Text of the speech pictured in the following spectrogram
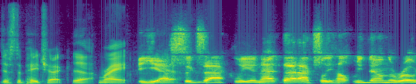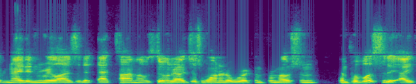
just a paycheck. Yeah. right. Yes, exactly. And that that actually helped me down the road. And I didn't realize it at that time I was doing it. I just wanted to work in promotion and publicity. I,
